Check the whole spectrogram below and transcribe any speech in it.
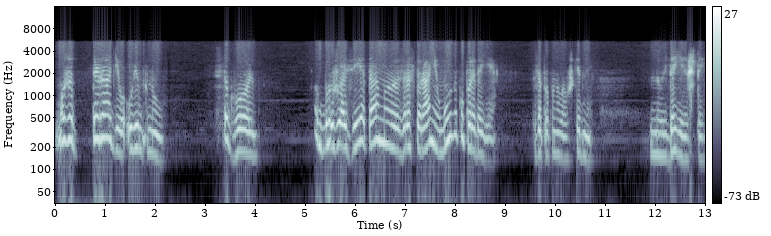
Може б, ти радіо увімкнув? Стокгольм. Буржуазія там е, з ресторанів музику передає, запропонував шкідник. Ну й даєш ти.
